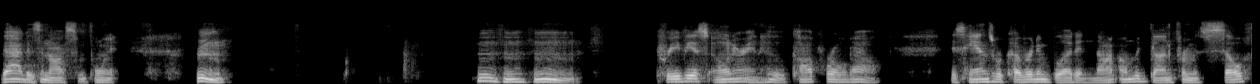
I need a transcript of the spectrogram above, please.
That is an awesome point. Hmm. Hmm, hmm, hmm. Previous owner and who? Cop rolled out. His hands were covered in blood and not on the gun from his self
